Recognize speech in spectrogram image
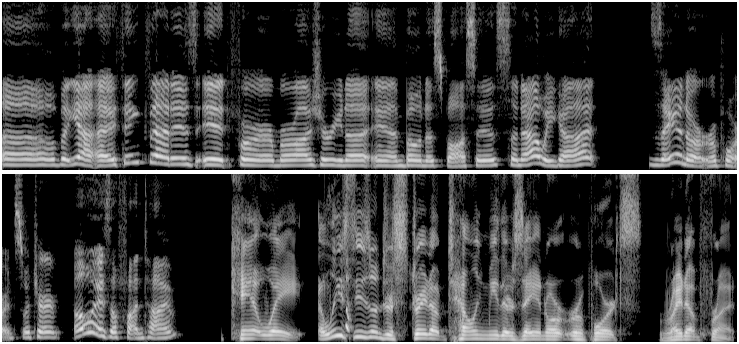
Uh, but yeah, I think that is it for Mirage Arena and bonus bosses. So now we got Xehanort reports, which are always a fun time. Can't wait. At least these ones are straight up telling me their Xehanort reports right up front.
